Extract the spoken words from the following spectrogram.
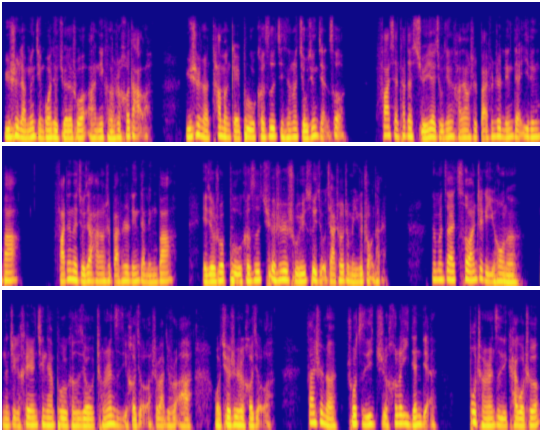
于是两名警官就觉得说啊，你可能是喝大了。于是呢，他们给布鲁克斯进行了酒精检测，发现他的血液酒精含量是百分之零点一零八，法定的酒驾含量是百分之零点零八。也就是说，布鲁克斯确实是属于醉酒驾车这么一个状态。那么在测完这个以后呢，那这个黑人青年布鲁克斯就承认自己喝酒了，是吧？就说啊，我确实是喝酒了。但是呢，说自己只喝了一点点，不承认自己开过车，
